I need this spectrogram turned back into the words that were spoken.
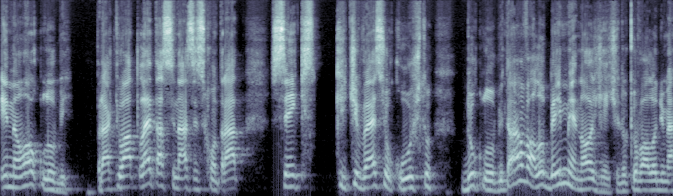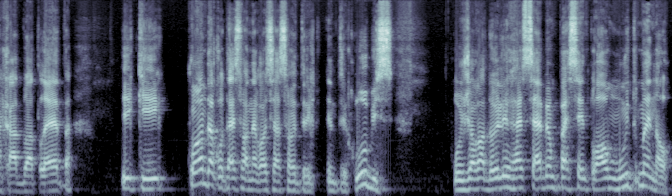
e não ao clube, para que o atleta assinasse esse contrato sem que, que tivesse o custo do clube. Então é um valor bem menor, gente, do que o valor de mercado do atleta. e que quando acontece uma negociação entre, entre clubes, o jogador ele recebe um percentual muito menor.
